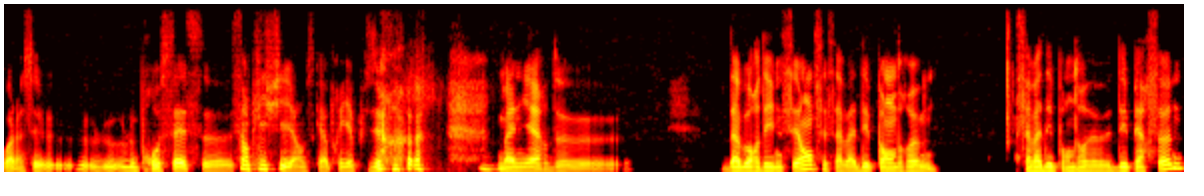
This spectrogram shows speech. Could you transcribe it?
Voilà, c'est le, process euh, simplifié, hein, parce qu'après, il y a plusieurs mmh manières de d'aborder une séance et ça va dépendre ça va dépendre des personnes.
